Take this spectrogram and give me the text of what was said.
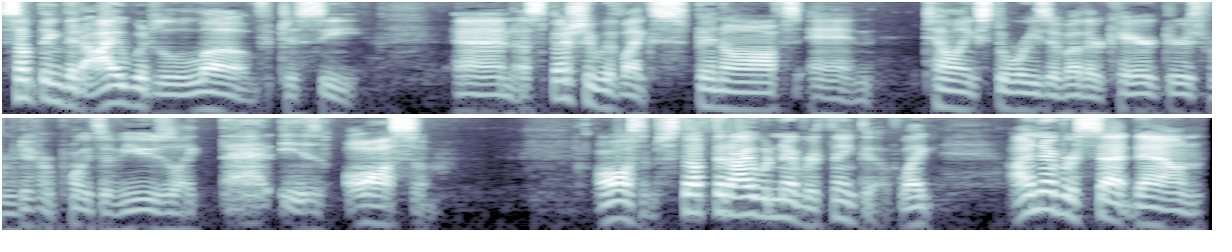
Something that I would love to see. And especially with like spin offs and telling stories of other characters from different points of views, like that is awesome. Awesome. Stuff that I would never think of. Like, I never sat down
